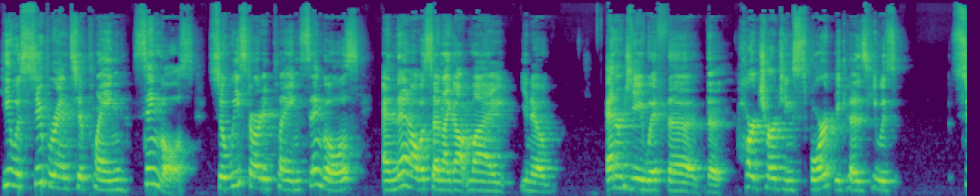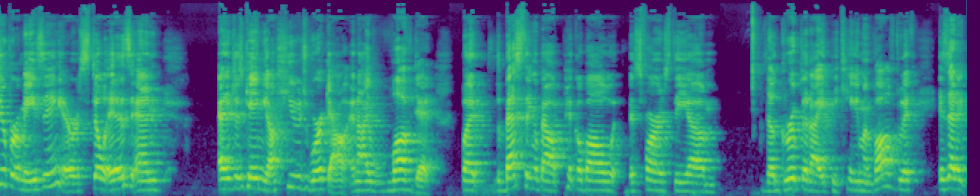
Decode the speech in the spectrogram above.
he was super into playing singles. So we started playing singles. And then all of a sudden, I got my, you know, energy with the, the hard charging sport because he was super amazing or still is and and it just gave me a huge workout and i loved it. But the best thing about pickleball as far as the um, the group that i became involved with is that it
